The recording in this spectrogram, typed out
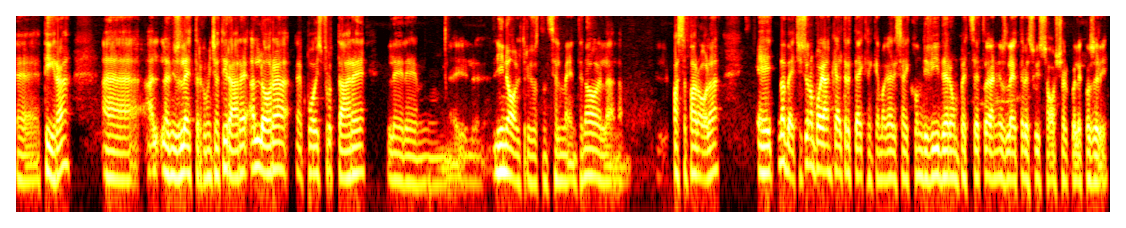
eh, tira, eh, la newsletter comincia a tirare, allora puoi sfruttare le, le, gli inoltri sostanzialmente, no? la, la, passaparola. E vabbè, ci sono poi anche altre tecniche, magari sai condividere un pezzetto della newsletter sui social, quelle cose lì.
